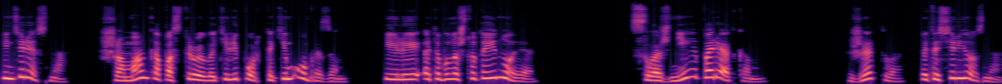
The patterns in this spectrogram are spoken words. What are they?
Интересно, шаманка построила телепорт таким образом? Или это было что-то иное? Сложнее порядком. Жертва — это серьезно.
